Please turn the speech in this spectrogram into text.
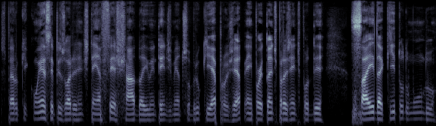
Espero que com esse episódio a gente tenha fechado aí o entendimento sobre o que é projeto. É importante para a gente poder sair daqui todo mundo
